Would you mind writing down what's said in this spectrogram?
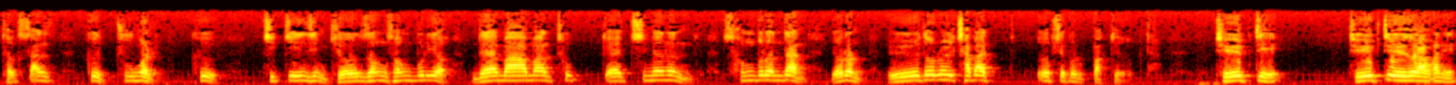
덕산 그 중을 그 직지인심 견성 성불이여 내 마음만 툭 깨치면은 성불한단 요런 의도를 잡아 없애버릴 밖에 없다. 죄입디, 죄입디 의도라고 하니.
